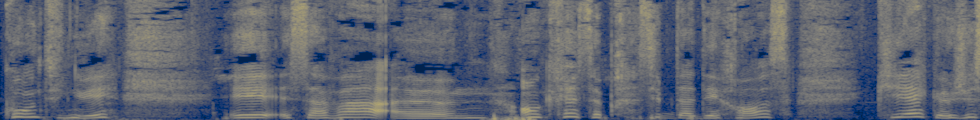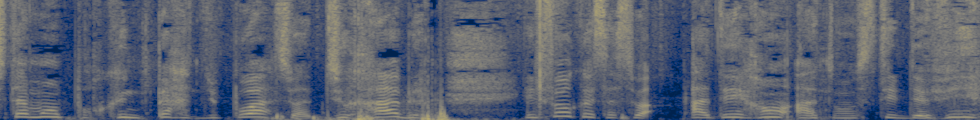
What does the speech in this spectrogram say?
continuer. Et ça va euh, ancrer ce principe d'adhérence qui est que justement pour qu'une perte du poids soit durable, il faut que ça soit adhérent à ton style de vie.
